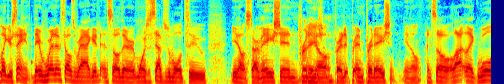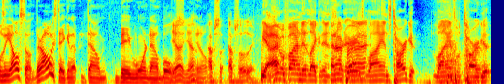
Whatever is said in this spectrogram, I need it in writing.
like you're saying they wear themselves ragged and so they're more susceptible to you know starvation you know, Predation. pred- and predation you know and so a lot like wolves in yellowstone they're always taking it down big worn down bulls yeah, yeah. you know Abso- absolutely. Yeah. You'll find it like in I certain pr- areas, I- lions target. Lions will target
